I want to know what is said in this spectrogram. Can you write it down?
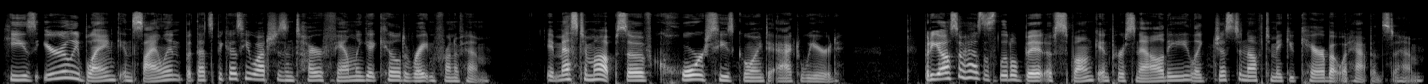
He's eerily blank and silent, but that's because he watched his entire family get killed right in front of him. It messed him up, so of course he's going to act weird. But he also has this little bit of spunk and personality, like just enough to make you care about what happens to him.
